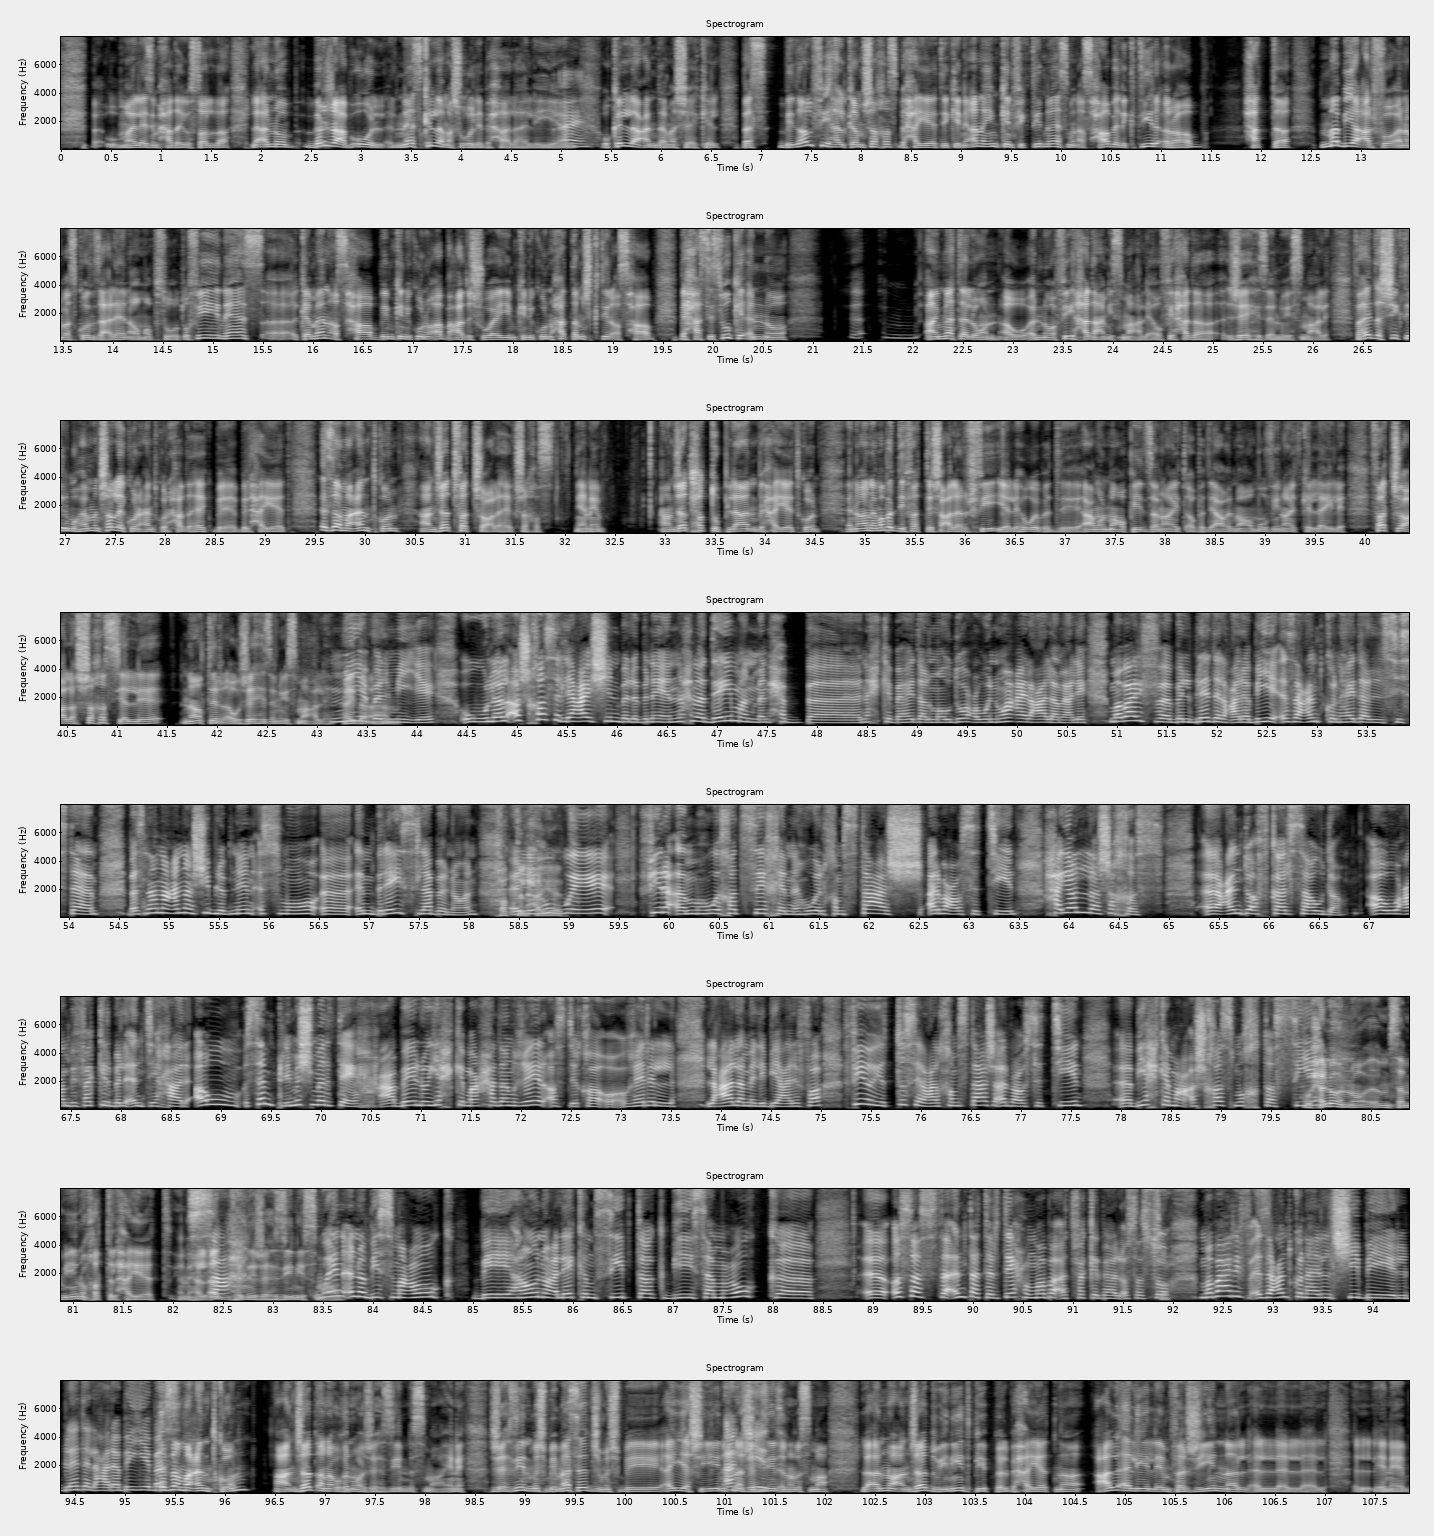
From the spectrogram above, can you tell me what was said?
وما لازم حدا يوصل لها لأنه برجع بقول الناس كلها مشغولة بحالها هالأيام إيه. وكلها عندها مشاكل. بس بضل في هالكم شخص بحياتك يعني أنا يمكن في كتير ناس من اصحابي اللي كتير قراب حتى ما بيعرفوا أنا بس كون زعلان أو مبسوط. وفي ناس آه، كمان أصحاب يمكن يكونوا أبعد شوي يمكن يكونوا حتى مش كتير أصحاب بحسسوك إنه I'm not alone أو إنه في حدا عم يسمع لي أو في حدا جاهز إنه يسمع لي. فهيدا الشيء كتير مهم. إن شاء الله يكون عندكم حدا هيك بالحياة. إذا ما عندكم عن جد فتشوا على هيك شخص. يعني عن جد حطوا plan بحياتكم إنه أنا ما بدي فتش على الرفيق يلي هو بدي أعمل معه pizza night أو بدي أعمل معه movie night كل ليله فتشوا على الشخص يلي ناطر أو جاهز إنه يسمع أهم. بالمية. وللأشخاص اللي عايشين بلبنان نحن دايما بنحب آه، نحكي بهيدا الموضوع ونوعي العالم عليه. ما بعرف بالبلاد العربية إذا عندكم هيدا ال system بس نحن عنا شي بلبنان اسمه امبريس لبنان خط اللي الحياة. هو في رقم هو خط ساخن هو ال 15 64 حيلا شخص آه، عنده أفكار سوداء أو عم بفكر بالانتحار أو سمبلي مش مرتاح عباله يحكي مع مع حدا غير أصدقائه غير ال- العالم اللي بيعرفها فيه يتصل على 15 64 آه، بيحكي مع أشخاص مختصين. وحلو إنه مسميينه خط الحياة. يعني هالقد. هن جاهزين يسمعوا. وين إنه بيسمعوك بيهونوا عليك مصيبتك بيسمعوك آه، آه، قصص أنت ترتاح وما بقى تفكر بهالقصص. so. ما بعرف إذا عندكم هالشي بالبلاد العربية بس إذا ما عندكم عن جد أنا وغنوة جاهزين نسمع يعني جاهزين مش ب message مش بأي شيء نحن. جاهزين إنه نسمع لأنه عن جد we need people بحياتنا على القليل اللي مفرجينا ال ال ال ال يعني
